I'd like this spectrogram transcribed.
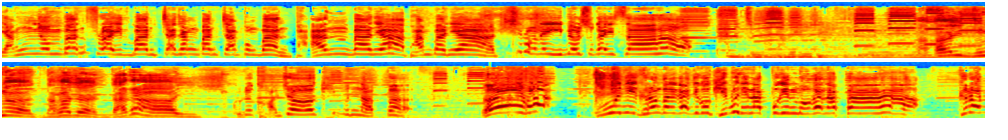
양념 반 프라이드 반 짜장 반 짬뽕 반 반반이야 반반이야 7월에 이별수가 있어 가는 집마다 왜? 아, 아이 누나 나가자 나가. 이 그래 가자 기분 나빠 어허 운이 그런 걸 가지고 기분이 나쁘긴 뭐가 나빠 그러면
